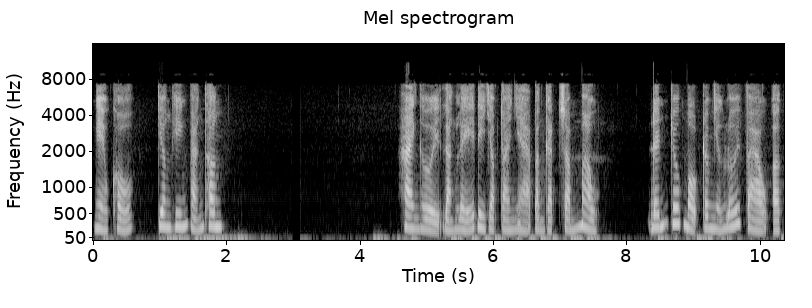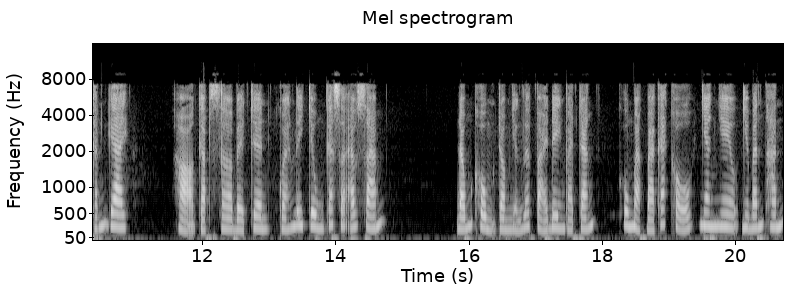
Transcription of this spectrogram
nghèo khổ, dân hiến bản thân. Hai người lặng lẽ đi dọc tòa nhà bằng gạch sẫm màu. Đến trước một trong những lối vào ở cánh gai, họ gặp sơ bề trên quản lý chung các sơ áo xám. Đóng khùng trong những lớp vải đen và trắng, khuôn mặt bà khắc khổ, nhăn nheo như bánh thánh.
